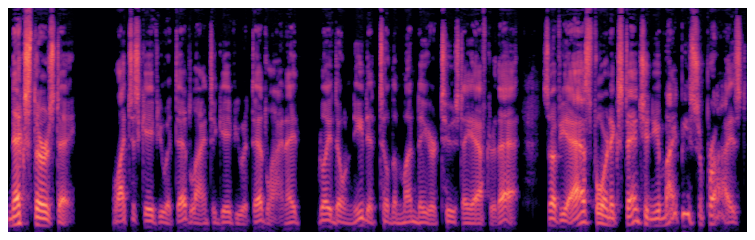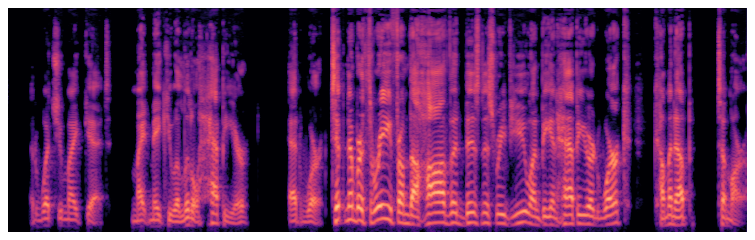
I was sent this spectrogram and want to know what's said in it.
next Thursday. Well, I just gave you a deadline to give you a deadline. I really don't need it till the Monday or Tuesday after that. So if you ask for an extension, you might be surprised at what you might get. Might make you a little happier at work. Tip number three from the Harvard Business Review on being happier at work coming up tomorrow.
